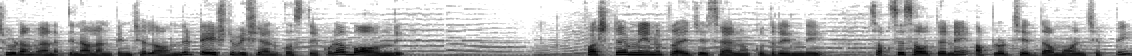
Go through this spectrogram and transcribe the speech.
చూడంగానే తినాలనిపించేలా ఉంది. టేస్ట్ విషయానికి వస్తే కూడా బాగుంది. ఫస్ట్ టైం నేను ట్రై చేశాను కుదిరింది. సక్సెస్ అవుతేనే అప్లోడ్ చేద్దాము అని చెప్పి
